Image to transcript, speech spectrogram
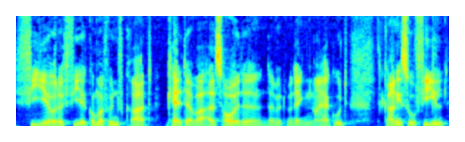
4 oder 4,5 Grad kälter war als heute, damit man denkt, naja gut, gar nicht so viel.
